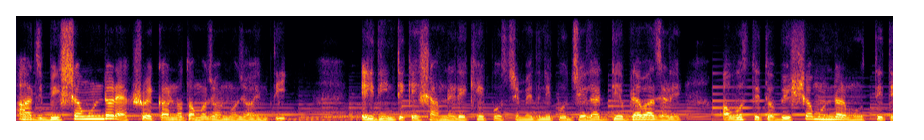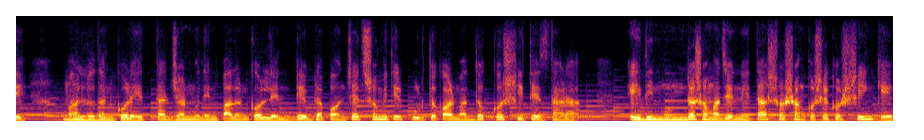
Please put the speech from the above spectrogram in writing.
আজ বিরসা মুন্ডার একশো একান্নতম জন্মজয়ন্তী। এই দিনটিকে সামনে রেখে পশ্চিম মেদিনীপুর জেলার ডেবরা বাজারে অবস্থিত বিরসা মুন্ডার মূর্তিতে মাল্যদান করে তার জন্মদিন পালন করলেন ডেবরা পঞ্চায়েত সমিতির পূর্ত কর্মাধ্যক্ষ সীতেশ ধারা। এদিন মুন্ডা সমাজের নেতা শশাঙ্ক শেখর সিংকে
